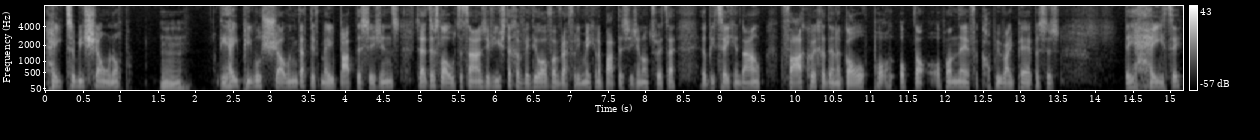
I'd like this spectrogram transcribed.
hate to be shown up. Mm. They hate people showing that they've made bad decisions. Said this loads of times. If you stick a video of a referee making a bad decision on Twitter, it'll be taken down far quicker than a goal put up the, up on there for copyright purposes. They hate it,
